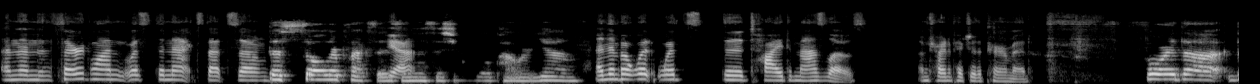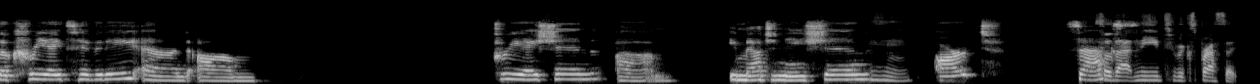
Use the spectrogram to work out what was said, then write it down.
And then the third one was the next. That's um the solar plexus. Yeah. And this is your willpower. Yeah. And then but what what's the tie to Maslow's? I'm trying to picture the pyramid. For the the creativity and um creation, um imagination, mm-hmm. art, sex. So that need to express it.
